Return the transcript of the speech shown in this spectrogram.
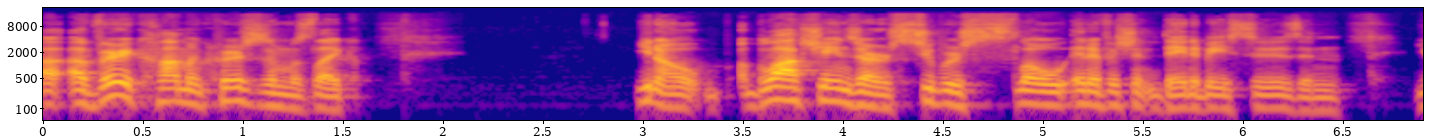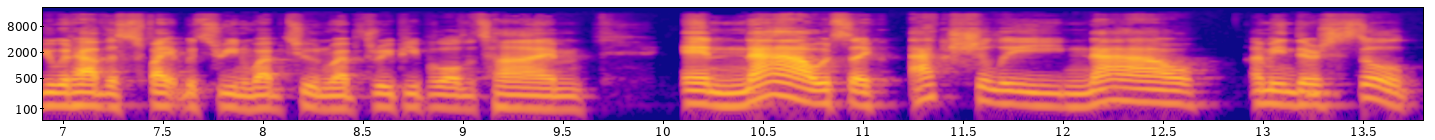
a, a very common criticism was like, you know, blockchains are super slow, inefficient databases, and you would have this fight between Web two and Web three people all the time. And now it's like actually now, I mean, they're still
